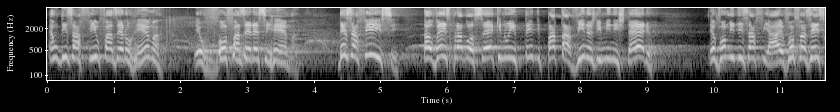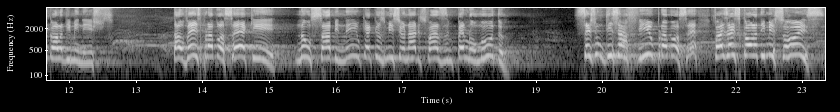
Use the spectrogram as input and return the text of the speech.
é um desafio fazer o rema. Eu vou fazer esse rema. Desafie-se. Talvez para você que não entende patavinas de ministério, eu vou me desafiar, eu vou fazer a escola de ministros. Talvez para você que não sabe nem o que é que os missionários fazem pelo mundo, Seja um desafio para você. Faz a escola de missões.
